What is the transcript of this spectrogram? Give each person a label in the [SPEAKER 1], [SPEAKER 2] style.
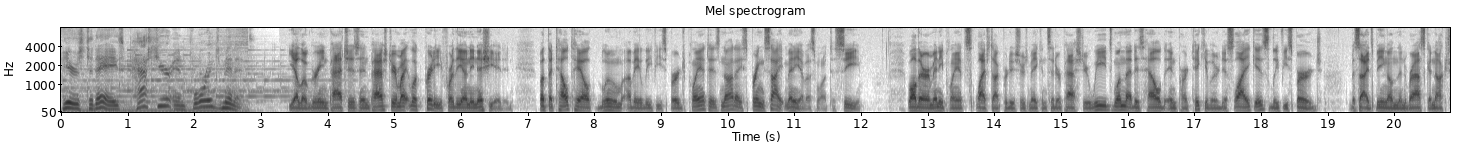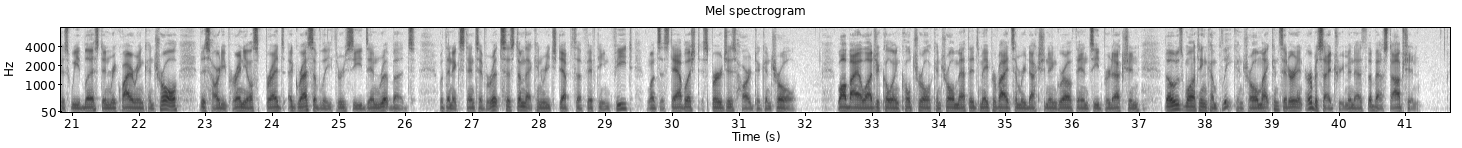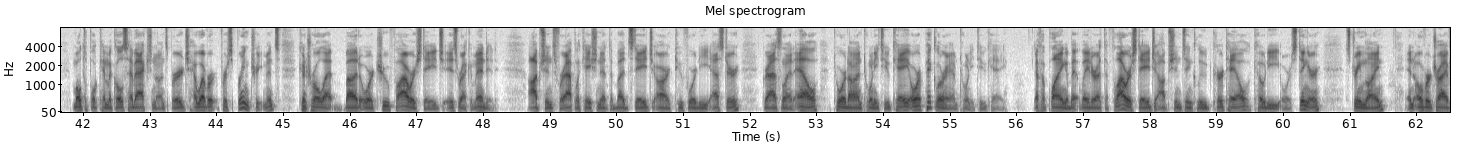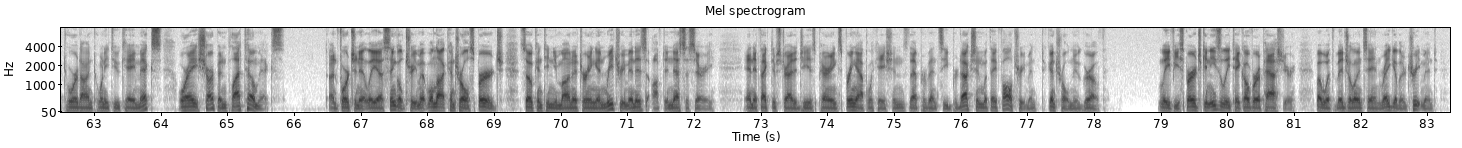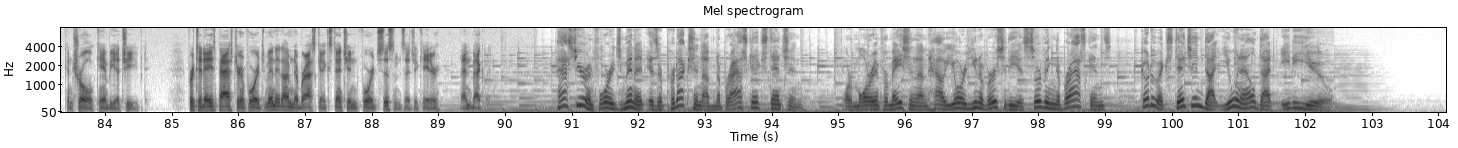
[SPEAKER 1] Here's today's Pasture and Forage Minute.
[SPEAKER 2] Yellow green patches in pasture might look pretty for the uninitiated, but the telltale bloom of a leafy spurge plant is not a spring sight many of us want to see. While there are many plants livestock producers may consider pasture weeds, one that is held in particular dislike is leafy spurge. Besides being on the Nebraska noxious weed list and requiring control, this hardy perennial spreads aggressively through seeds and root buds. With an extensive root system that can reach depths of 15 feet, once established, spurge is hard to control. While biological and cultural control methods may provide some reduction in growth and seed production, those wanting complete control might consider an herbicide treatment as the best option. Multiple chemicals have action on spurge, however, for spring treatments, control at bud or true flower stage is recommended. Options for application at the bud stage are 2,4-D ester, Graslan L, Tordon 22K, or Picloram 22K. If applying a bit later at the flower stage, options include Curtail, Cody, or Stinger, Streamline, an Overdrive Tordon 22K mix, or a sharpened Plateau mix. Unfortunately, a single treatment will not control spurge, so continued monitoring and retreatment is often necessary. An effective strategy is pairing spring applications that prevent seed production with a fall treatment to control new growth. Leafy spurge can easily take over a pasture, but with vigilance and regular treatment, control can be achieved. For today's Pasture and Forage Minute, I'm Nebraska Extension Forage Systems Educator Ben Beckman.
[SPEAKER 1] Pasture and Forage Minute is a production of Nebraska Extension. For more information on how your university is serving Nebraskans, go to extension.unl.edu.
